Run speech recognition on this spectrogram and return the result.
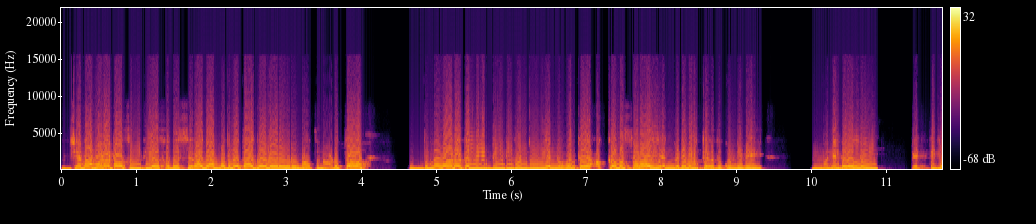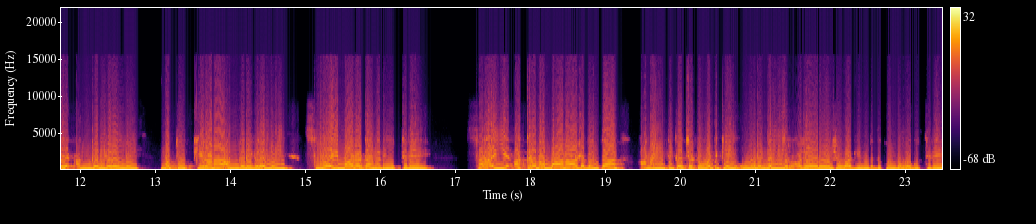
ಜನ ಹೋರಾಟ ಸಮಿತಿಯ ಸದಸ್ಯರಾದ ಮಧುಲತಾ ಗೌಡರವರು ಮಾತನಾಡುತ್ತಾ ದುಮ್ಮವಾಡದಲ್ಲಿ ಬೀದಿಗೊಂದು ಎನ್ನುವಂತೆ ಅಕ್ರಮ ಸರಾಯಿ ಅಂಗಡಿಗಳು ತೆರೆದುಕೊಂಡಿವೆ. ಮನೆಗಳಲ್ಲಿ, ಪೆಟ್ಟಿಗೆ ಅಂಗಡಿಗಳಲ್ಲಿ ಮತ್ತು ಕಿರಣ ಅಂಗಡಿಗಳಲ್ಲಿ ಸರಾಯಿ ಮಾರಾಟ ನಡೆಯುತ್ತಿದೆ. ಸರಾಯಿ ಅಕ್ರಮ ಮಾರಾಟದಂತ ಅನೈತಿಕ ಚಟುವಟಿಕೆ ಊರಿನಲ್ಲಿ ರಾಜಾರೋಷವಾಗಿ ನಡೆದುಕೊಂಡು ಹೋಗುತ್ತಿದೆ.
